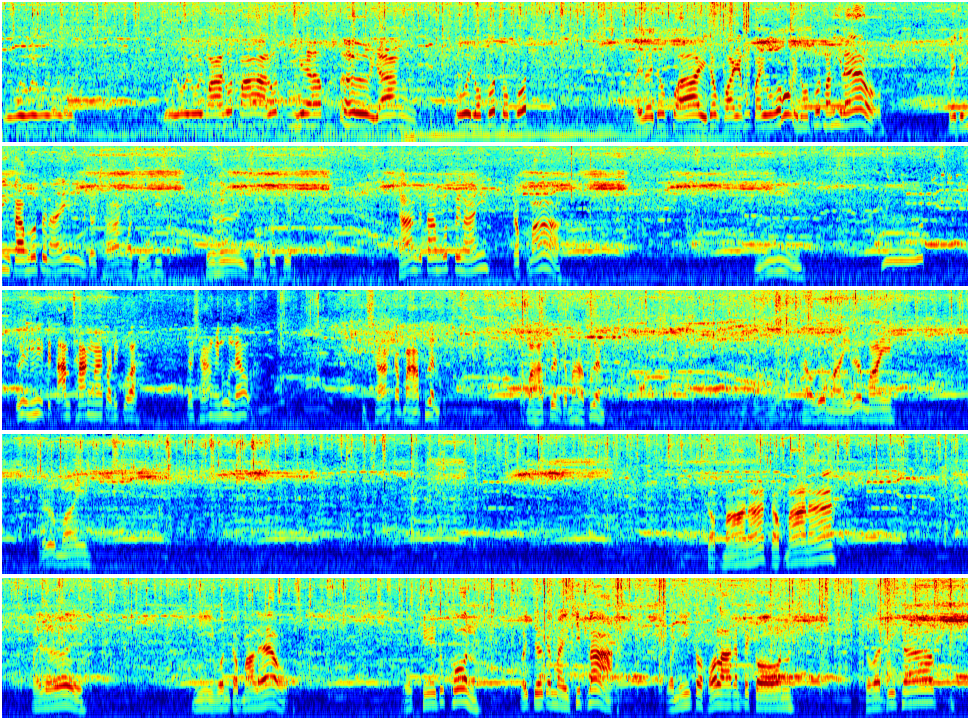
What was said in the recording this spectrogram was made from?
โอ้ยโอ้ยโอ้ยโอ้ยโอ้ยโอ้ยโอ้ยโอ้ยมารถมารถเยียบเออยังโอ้ยหลบรถหลบรถไปเลยเจ้าควายเจ้าควายยังไม่ไปโอ้ยหลบรถมานี่แล้วเลยจะวิ่งตามรถไปไหนนี่เจ้าช้างมาถึงที่เฮ้ยเฮ้ยชนเจ้าเป็ดช้างจะตามรถไปไหน กลับมานี่ เฮ้ยไปตามช้างมาก่อนดีกว่า เจ้าช้างไปนู่นแล้วพี่ช้างกลับมาหาเพื่อนกลับมาหาเพื่อนกลับมาหาเพื่อนเอาเริ่มใหม่เริ่มใหม่เริ่มใหม่กลับมานะ กลับมานะ ไปเลย นี่วนกลับมาแล้ว โอเคทุกคน ไว้เจอกันใหม่คลิปหน้า วันนี้ก็ขอลากันไปก่อน สวัสดีครับ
